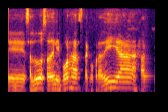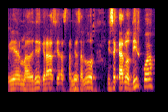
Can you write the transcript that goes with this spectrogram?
Eh, saludos a Denis Borjas, Tacofradía, Javier Madrid, gracias. También saludos. Dice Carlos Discua,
